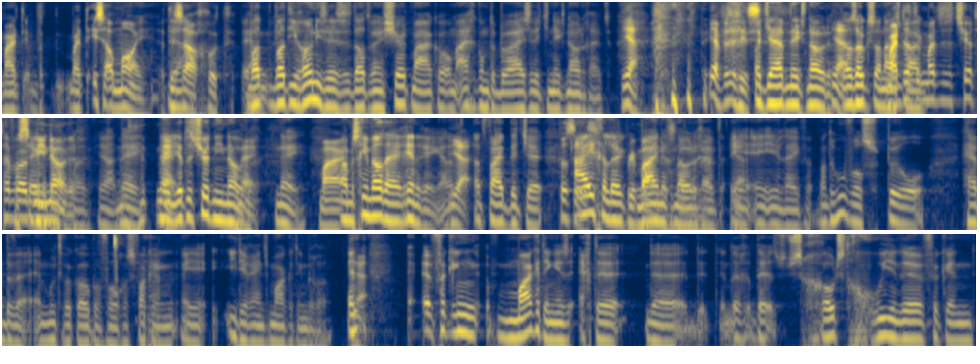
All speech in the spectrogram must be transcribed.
maar, het, maar het is al mooi. Het is Ja. al goed. En- Wat, wat ironisch is, is dat we een shirt maken om eigenlijk om te bewijzen dat je niks nodig hebt. Ja. ja, precies. Want je hebt niks nodig. Ja. Dat is ook zo'n Maar, dat, maar het shirt hebben we ook niet nodig. Ja, nee. nee. Nee. je hebt het shirt niet nodig. Nee. Nee. Maar, Maar misschien wel de herinnering aan het, Ja. het feit dat je precies. eigenlijk Reminders weinig nodig hebt in, in je leven. Want hoeveel spul hebben we en moeten we kopen volgens fucking iedereen's marketingbureau? En Ja. Fucking marketing is echt de, de, de, de, grootst groeiende fucking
